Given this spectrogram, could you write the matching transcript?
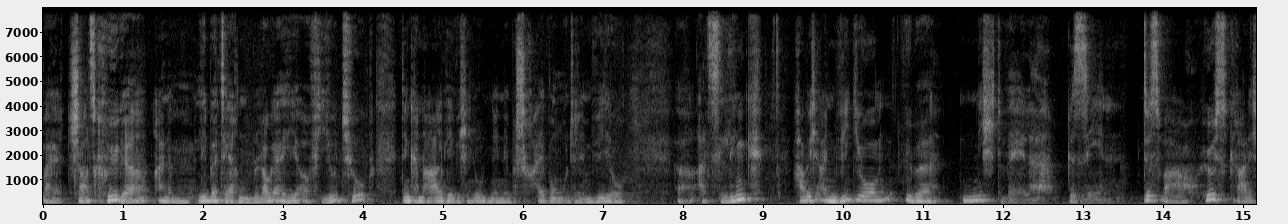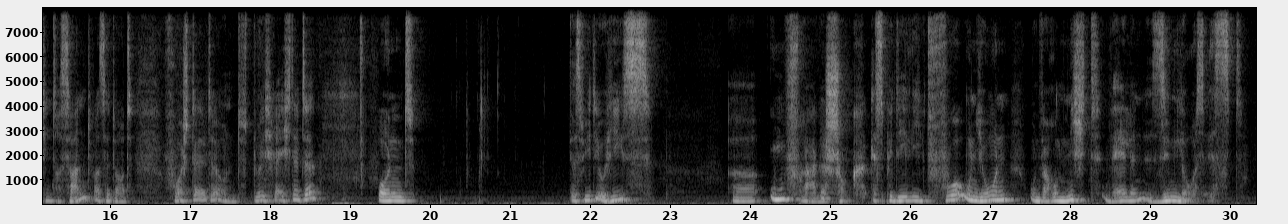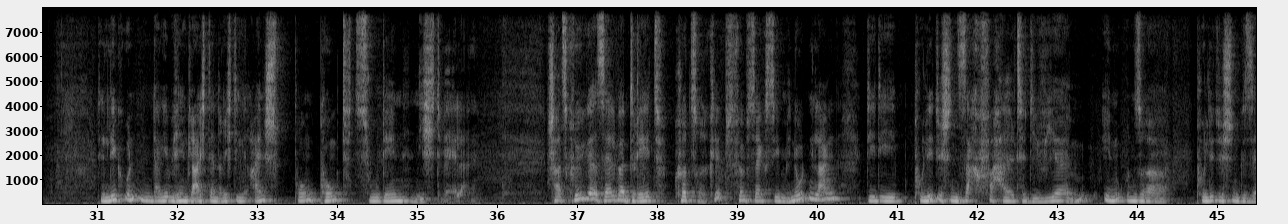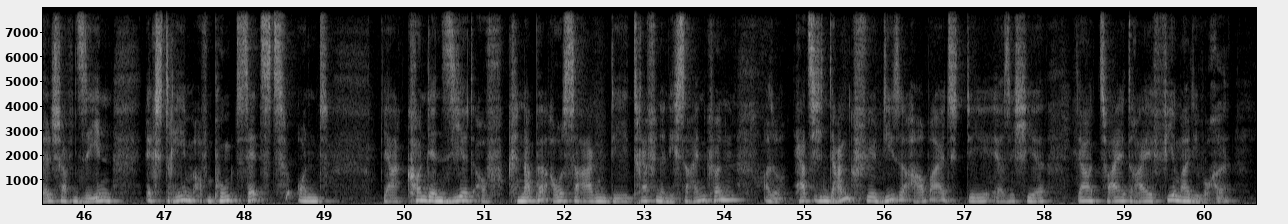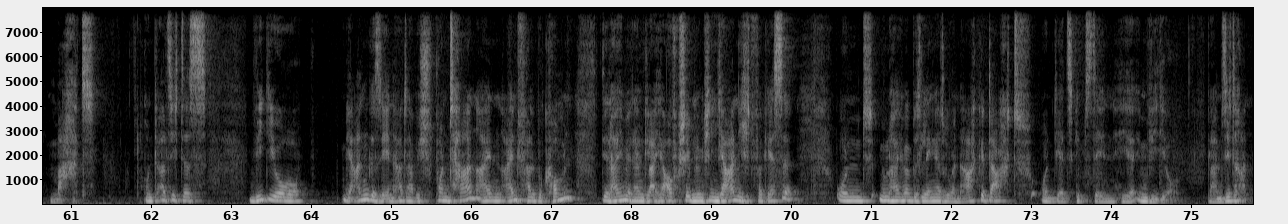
bei Charles Krüger, einem libertären Blogger hier auf YouTube. Den Kanal gebe ich Ihnen unten in der Beschreibung unter dem Video äh, als Link. Habe ich ein Video über Nichtwähler gesehen. Das war höchstgradig interessant, was er dort vorstellte und durchrechnete. Und das Video hieß Umfrageschock. SPD liegt vor Union und warum nicht wählen sinnlos ist. Den Link unten, da gebe ich Ihnen gleich den richtigen Einsprungpunkt zu den Nichtwählern. Charles Krüger selber dreht kürzere Clips, 5, 6, 7 Minuten lang, die die politischen Sachverhalte, die wir in unserer politischen Gesellschaft sehen, extrem auf den Punkt setzt und ja, kondensiert auf knappe Aussagen, die treffender nicht sein können. Also herzlichen Dank für diese Arbeit, die er sich hier ja, zwei, drei, viermal die Woche macht. Und als ich das Video mir angesehen hatte, habe ich spontan einen Einfall bekommen. Den habe ich mir dann gleich aufgeschrieben, nämlich ein Jahr nicht vergesse. Und nun habe ich mal ein bisschen länger darüber nachgedacht und jetzt gibt es den hier im Video. Bleiben Sie dran.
